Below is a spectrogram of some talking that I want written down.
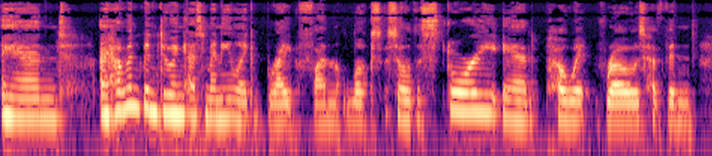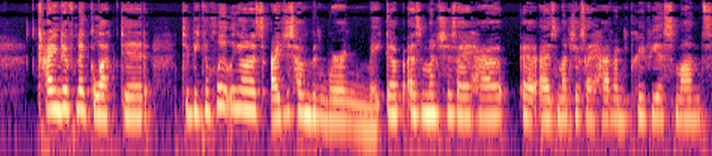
And I haven't been doing as many like bright fun looks. So the story and poet rose have been kind of neglected. To be completely honest, I just haven't been wearing makeup as much as I have uh, as much as I have in previous months.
